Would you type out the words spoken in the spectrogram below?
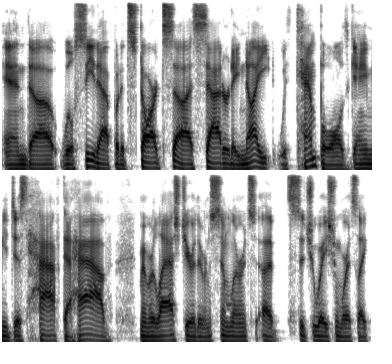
and uh, we'll see that. But it starts uh, Saturday night with Temple. It's a game you just have to have. Remember last year they were in a similar uh, situation where it's like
